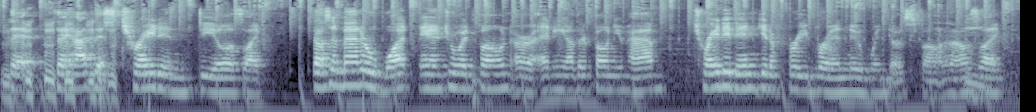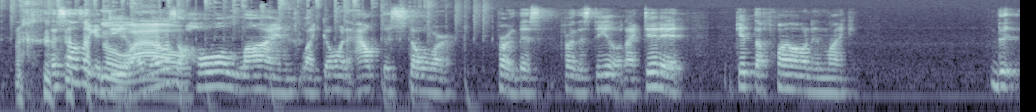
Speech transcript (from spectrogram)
they, they had this trade-in deal. It's like doesn't matter what Android phone or any other phone you have, trade it in, get a free brand new Windows phone. And I was Hmm. like, that sounds like a deal. And there was a whole line like going out the store for this for this deal, and I did it, get the phone, and like. The,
